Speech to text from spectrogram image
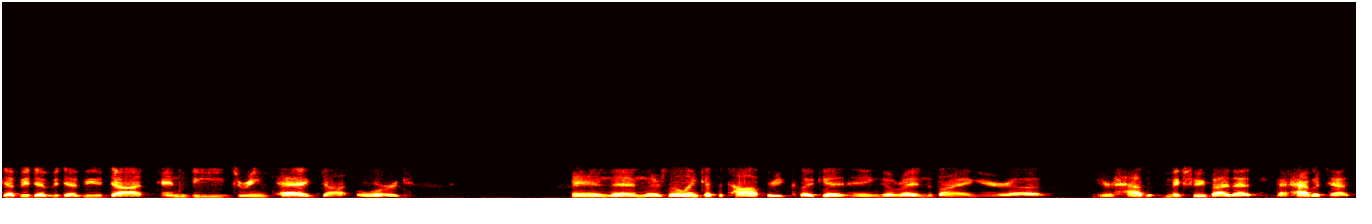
www.nvdreamtag.org, and then there's a link at the top where you click it and you can go right into buying your uh, your habit. Make sure you buy that that habitat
